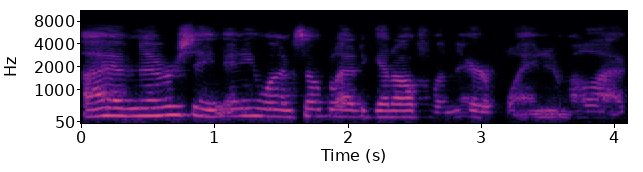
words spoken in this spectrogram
I have never seen anyone so glad to get off an airplane in my life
